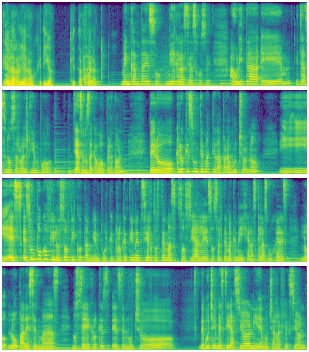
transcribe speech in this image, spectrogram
que, la realidad objetiva que está afuera. Me encanta eso. Mil gracias, José. Ahorita em, ya se nos cerró el tiempo, ya se nos acabó, perdón, pero creo que es un tema que da para mucho, ¿no? Y, es, un poco filosófico también, porque creo que tiene ciertos temas sociales, o sea, el tema que me dijeras que las mujeres lo, padecen más, no sé, creo que es, de, mucho, de mucha investigación y de mucha reflexión.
